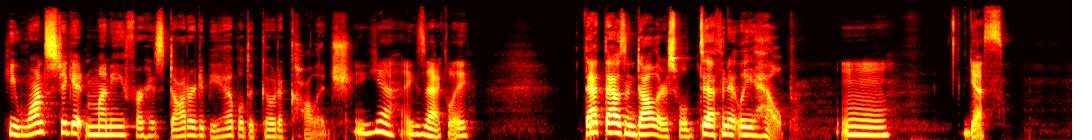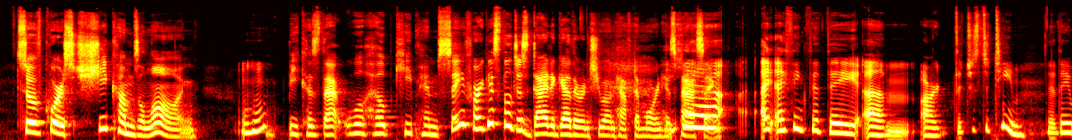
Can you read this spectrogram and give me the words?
he wants to get money for his daughter to be able to go to college. yeah exactly That thousand dollars will definitely help. yes So of course she comes along because that will help keep him safe. Or I guess they'll just die together and she won't have to mourn his passing. Yeah, I, I think that they um are they're just a team. They're they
